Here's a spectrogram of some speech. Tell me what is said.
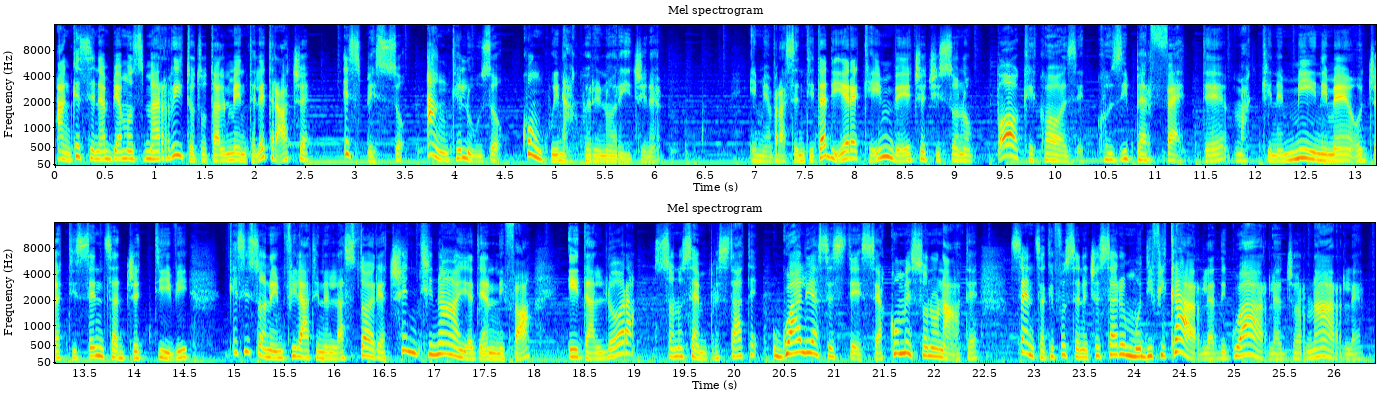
anche se ne abbiamo smarrito totalmente le tracce e spesso anche l'uso con cui nacquero in origine e mi avrà sentita dire che invece ci sono poche cose così perfette, macchine minime, oggetti senza aggettivi, che si sono infilati nella storia centinaia di anni fa e da allora sono sempre state uguali a se stesse, a come sono nate, senza che fosse necessario modificarle, adeguarle, aggiornarle.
